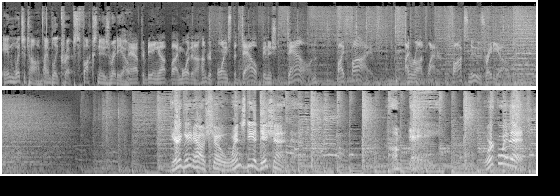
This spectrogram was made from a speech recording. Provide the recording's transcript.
In Wichita, I'm Blake Cripps, Fox News Radio. After being up by more than 100 points, the Dow finished down by five. I'm Ron Flatter, Fox News Radio. Gary Gatehouse Show, Wednesday edition. Hump Day. Work with it.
